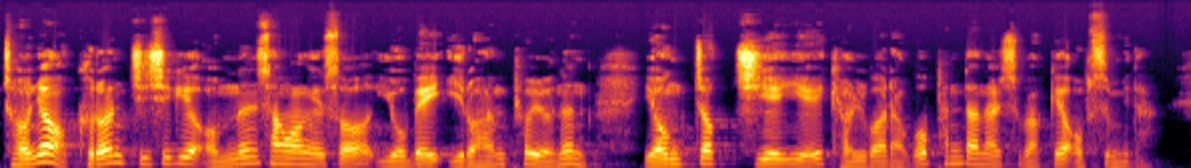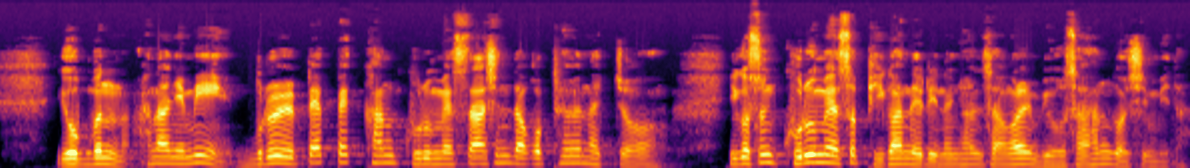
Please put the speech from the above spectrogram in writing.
전혀 그런 지식이 없는 상황에서 욥의 이러한 표현은 영적 지혜의 결과라고 판단할 수밖에 없습니다. 욥은 하나님이 물을 빽빽한 구름에 싸신다고 표현했죠. 이것은 구름에서 비가 내리는 현상을 묘사한 것입니다.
